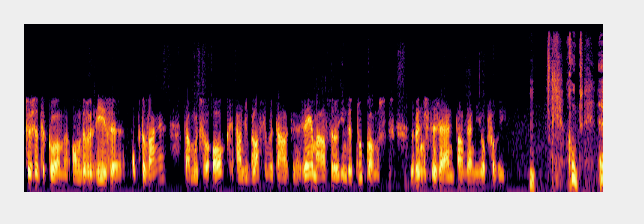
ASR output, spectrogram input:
tussen te komen om de verliezen op te vangen, dan moeten we ook aan die belastingbetaler kunnen zeggen, maar als er in de toekomst winsten zijn, dan zijn die ook voor u. Goed, eh,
